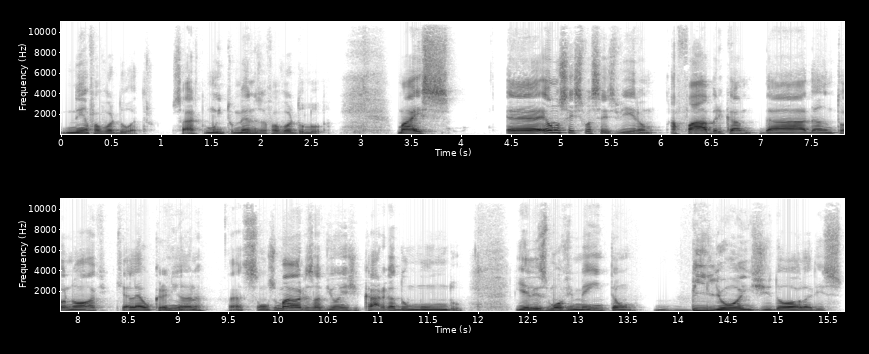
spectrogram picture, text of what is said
nem a favor do outro, certo? Muito menos a favor do Lula. Mas é, eu não sei se vocês viram a fábrica da, da Antonov, que ela é ucraniana, né? são os maiores aviões de carga do mundo. E eles movimentam bilhões de dólares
